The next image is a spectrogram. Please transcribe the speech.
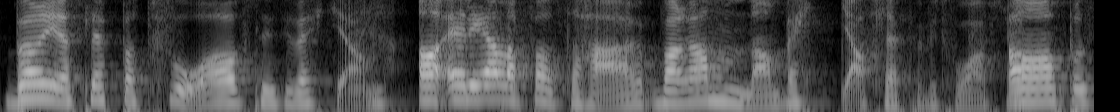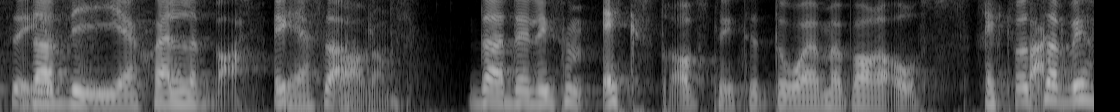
börja släppa två avsnitt i veckan. Ja, eller i alla fall så här, varannan vecka släpper vi två avsnitt. Ja, precis. Där vi är själva i ett av dem. Exakt. Där det liksom extra avsnittet då är med bara oss. För att Exakt. så här, vi,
